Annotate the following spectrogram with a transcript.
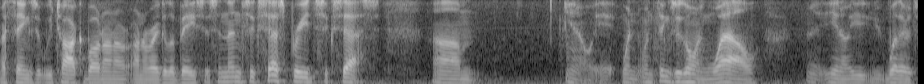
are things that we talk about on a on a regular basis. And then success breeds success. Um, you know, it, when when things are going well, you know, you, whether it's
